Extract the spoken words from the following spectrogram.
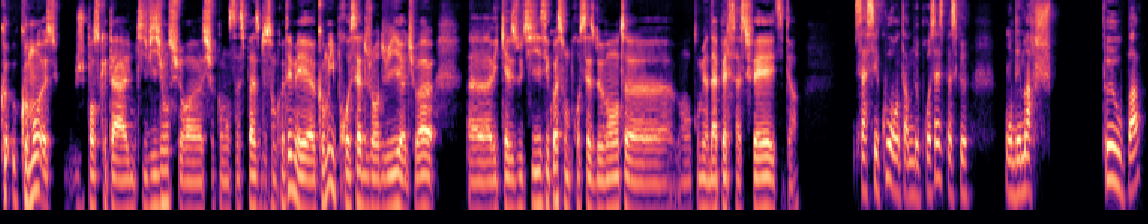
comment Je pense que tu as une petite vision sur, euh, sur comment ça se passe de son côté, mais comment il procède aujourd'hui Tu vois, avec quels outils? C'est quoi son process de vente en Combien d'appels ça se fait, etc. C'est assez court en termes de process parce que on démarche peu ou pas.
